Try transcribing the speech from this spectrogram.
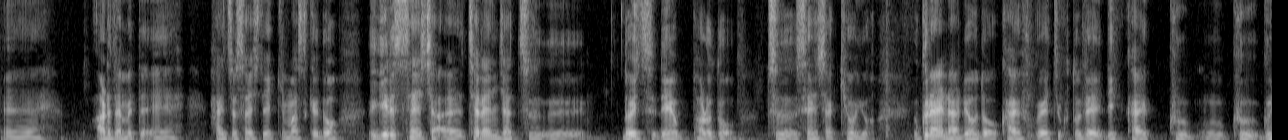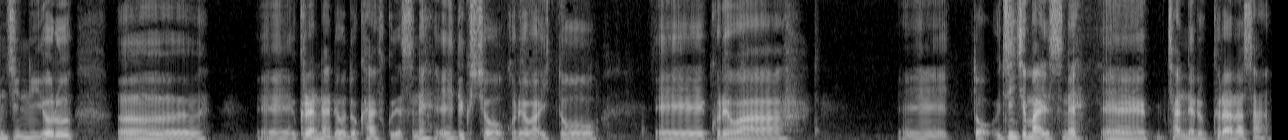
えー、改めて、えー、配置をさせていきますけど、イギリス戦車、えー、チャレンジャー2、ドイツレオパルド2戦車供与、ウクライナ領土回復へということで、陸海空空軍人による、うえー、ウクライナ領土回復ですね、えー、陸将、これは伊藤、えー、これは、えー、っと、1日前ですね、えー、チャンネルクララさん、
